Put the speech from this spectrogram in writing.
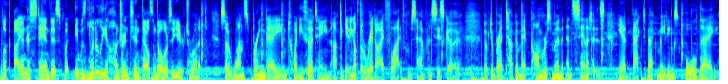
look, I understand this, but it was literally $110,000 a year to run it. So one spring day in 2013, after getting off the red eye flight from San Francisco, Dr. Brad Tucker met congressmen and senators. He had back to back meetings all day.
